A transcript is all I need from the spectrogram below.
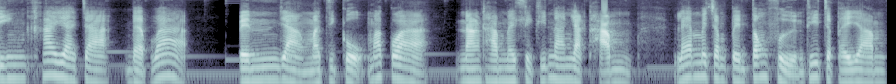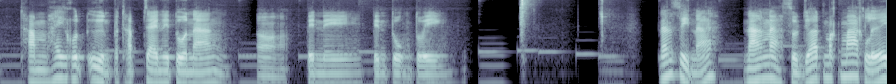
ริงๆข้าอยากจะแบบว่าเป็นอย่างมาจิโกะมากกว่านางทำในสิ่งที่นางอยากทำและไม่จำเป็นต้องฝืนที่จะพยายามทำให้คนอื่นประทับใจในตัวนางอ่าเป็นในเป็นตัวของตัวเอง นั่นสินะ นางน่ะสุดยอดมาก ๆ เลย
